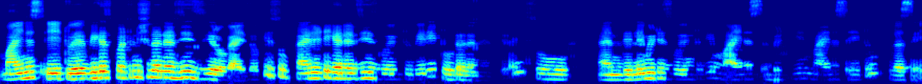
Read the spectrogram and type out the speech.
minus a to a because potential energy is 0 guys okay? So kinetic energy is going to be the total energy right? So and the limit is going to be minus between minus a to plus a.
